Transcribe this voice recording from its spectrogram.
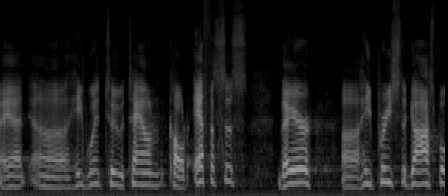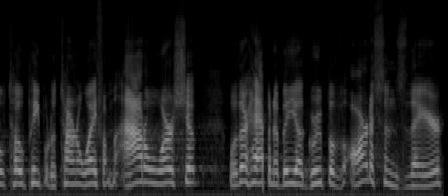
and uh, he went to a town called Ephesus. There, uh, he preached the gospel, told people to turn away from idol worship. Well, there happened to be a group of artisans there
